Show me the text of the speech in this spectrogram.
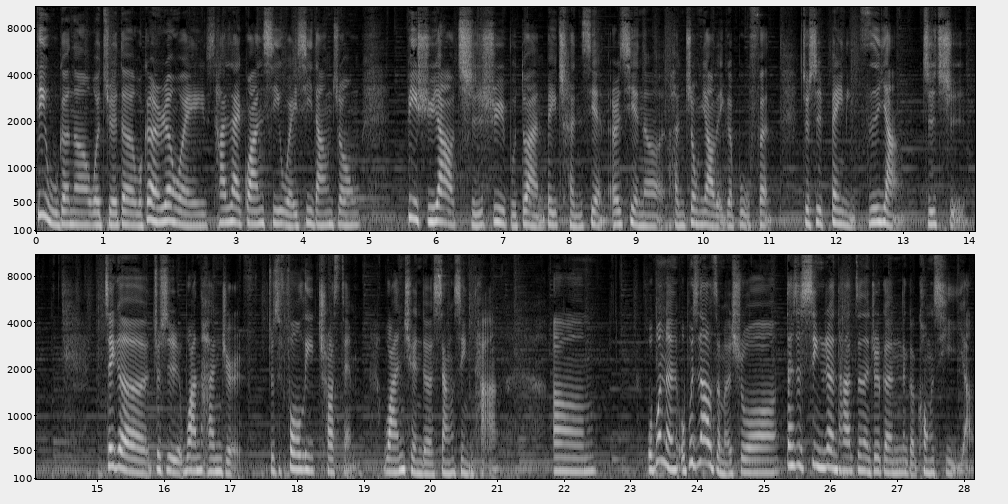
第五个呢，我觉得我个人认为，他在关系维系当中，必须要持续不断被呈现，而且呢，很重要的一个部分就是被你滋养、支持。这个就是 one hundred，就是 fully trust him，完全的相信他。嗯，我不能，我不知道怎么说，但是信任他真的就跟那个空气一样。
